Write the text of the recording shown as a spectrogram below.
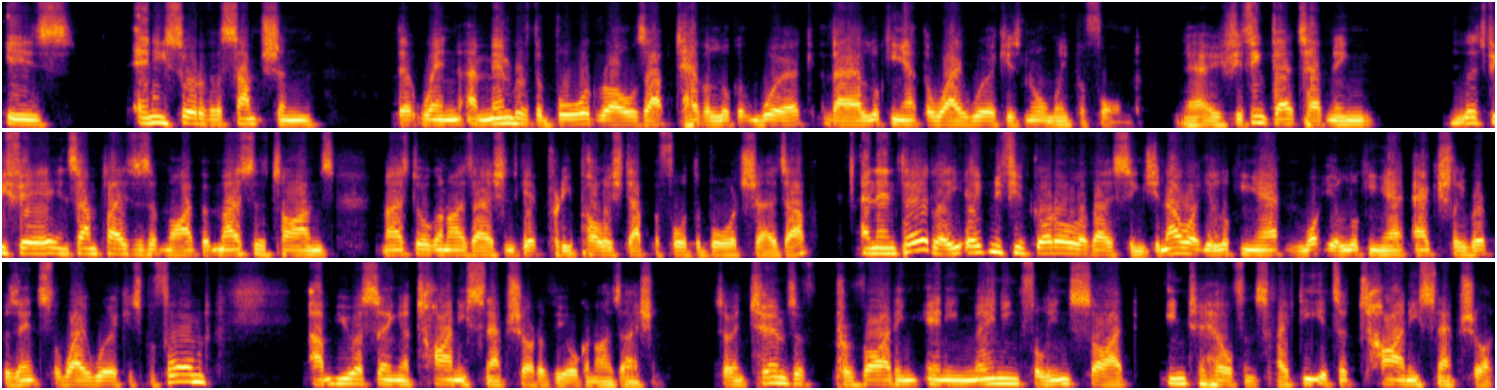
is any sort of assumption that when a member of the board rolls up to have a look at work, they are looking at the way work is normally performed. Now, if you think that's happening, let's be fair, in some places it might, but most of the times, most organisations get pretty polished up before the board shows up. And then thirdly, even if you've got all of those things, you know what you're looking at and what you're looking at actually represents the way work is performed, um, you are seeing a tiny snapshot of the organisation. So in terms of providing any meaningful insight into health and safety, it's a tiny snapshot.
